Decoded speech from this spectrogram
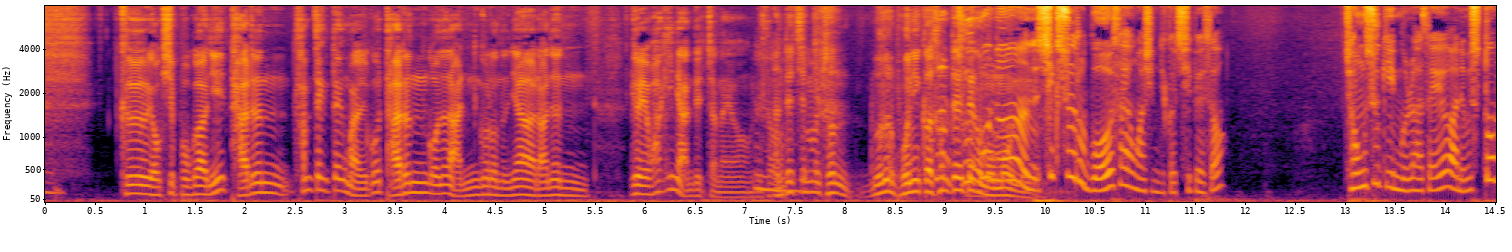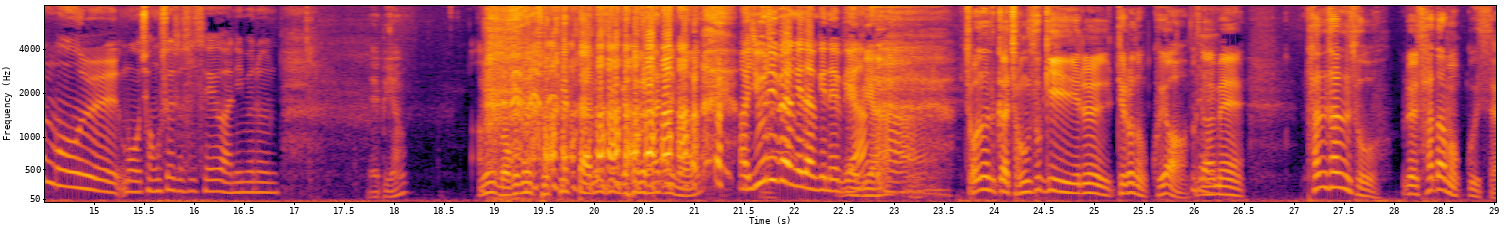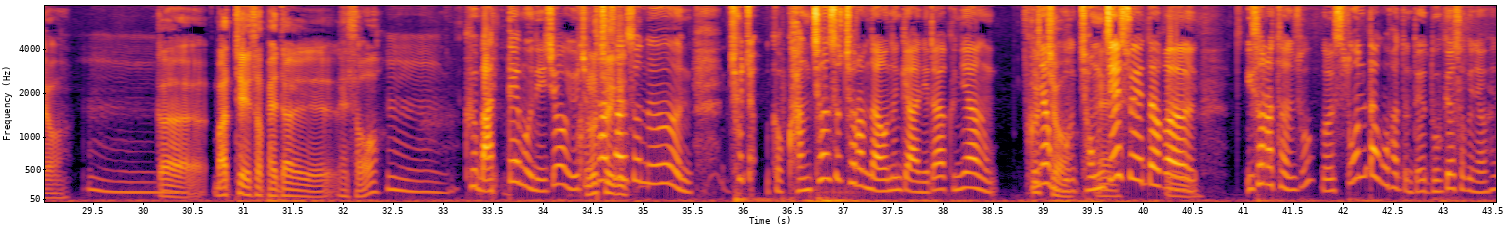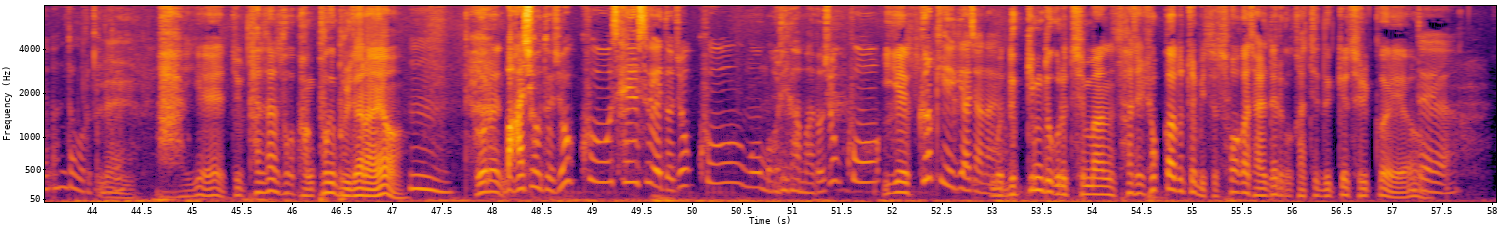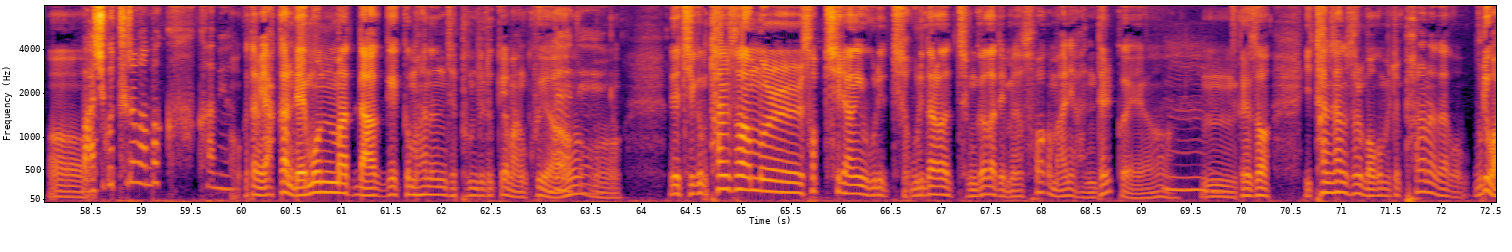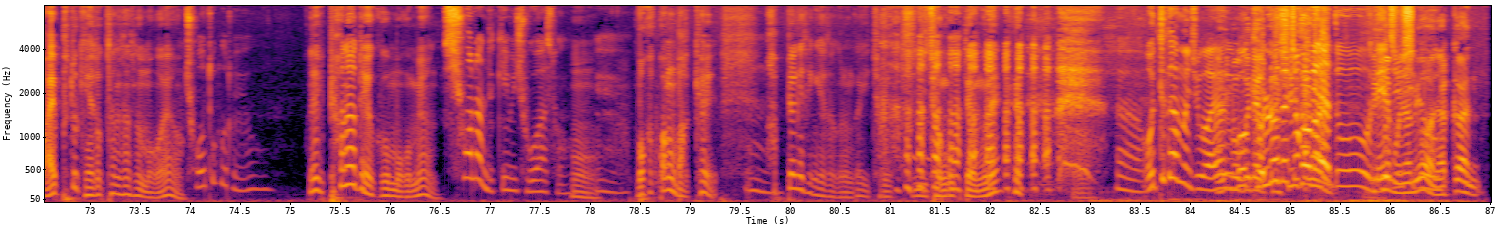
그 역시 보관이 다른 삼땡땡 말고 다른 거는 안 그러느냐라는 그게 확인이 안 됐잖아요. 그래서 음. 안 됐지만 전 눈으로 보니까 손대대가 못 먹는. 식수로 뭐 사용하십니까 집에서? 정수기물 하세요? 아니면 수돗물 뭐 정수해서 쓰세요? 아니면은 에비앙? 을 먹으면 좋겠다는 생각을 하지만 아, 유리병에 담긴 에비앙. 에비앙. 아. 저는 그러니까 정수기를 들여놓고요. 그다음에 네. 탄산수를 사다 먹고 있어요. 음. 그러니까 마트에서 배달해서 음. 그맛 때문이죠. 요즘 그렇죠. 탄산수는 초정 그러니까 광천수처럼 나오는 게 아니라 그냥 그냥 그렇죠. 뭐 정제수에다가 네. 음. 이산화탄소 그걸 쏜다고 하던데 녹여서 그냥 한다고 그러던데. 네. 아 이게 지금 탄산수가 광풍이 불잖아요. 음. 그거는 마셔도 좋고 세수에도 좋고 뭐 머리 감아도 좋고 이게 그렇게 얘기하잖아요. 뭐 느낌도 그렇지만 사실 효과도 좀 있어 요. 소화가 잘 되는 것 같이 느껴질 거예요. 네. 어, 마시고 트름 한번 칵 하면. 어, 그다음에 약간 레몬 맛 나게끔 하는 제품들도 꽤 많고요. 네네. 어. 근데 지금 탄수화물 섭취량이 우리 우리나라가 증가가 되면서 소화가 많이 안 될 거예요. 음. 음. 그래서 이 탄산수를 먹으면 좀 편안하다고. 우리 와이프도 계속 탄산수 먹어요. 저도 그래요. 근데 편하대요 그거 먹으면. 시원한 느낌이 좋아서. 어. 예. 뭐가 꽉 막혀. 음. 화병이 생겨서 그런가 이, 전, 이 전국 때문에. 어, 어떻게 하면 좋아요? 뭐 결론은 그 조금이라도 그게 내주시고. 뭐냐면 약간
